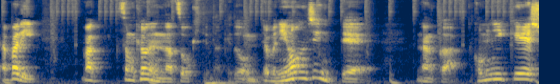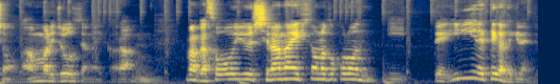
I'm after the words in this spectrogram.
やっぱり、まあ、その去年の夏起きてたけど、うんやっぱ日本人って、なんか、コミュニケーションがあんまり上手じゃないから、なんかそういう知らない人のところに行って、いい入れ手ができないんだよ。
